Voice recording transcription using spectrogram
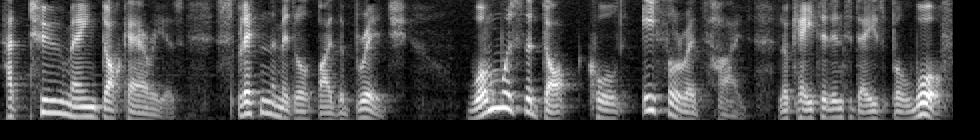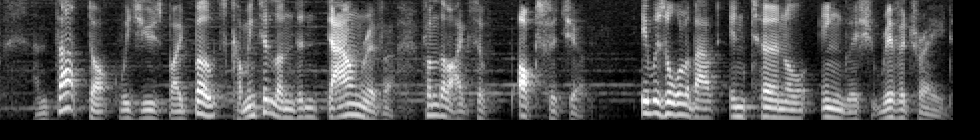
had two main dock areas, split in the middle by the bridge, one was the dock called Ethelred's Hithe, located in today's Bull Wharf, and that dock was used by boats coming to London downriver from the likes of Oxfordshire. It was all about internal English river trade.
